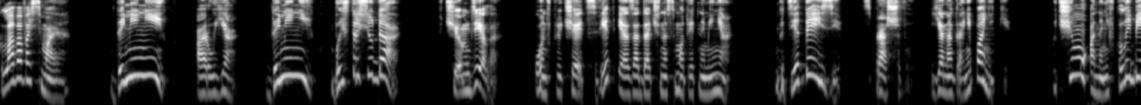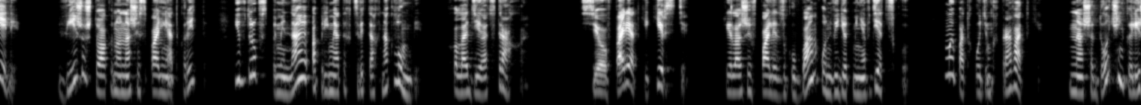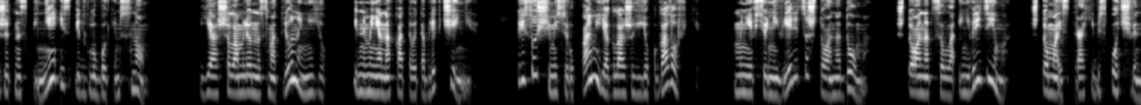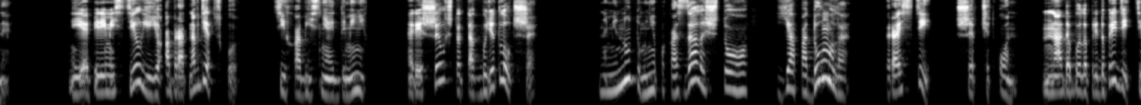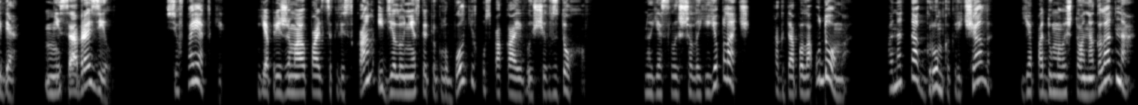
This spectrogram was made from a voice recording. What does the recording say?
Глава восьмая. «Доминик!» – ору я. «Доминик, быстро сюда!» «В чем дело?» Он включает свет и озадаченно смотрит на меня. «Где Дейзи?» – спрашиваю. Я на грани паники. Почему она не в колыбели? Вижу, что окно нашей спальни открыто, и вдруг вспоминаю о примятых цветах на клумбе. Холодею от страха. «Все в порядке, Кирсти!» Приложив палец к губам, он ведет меня в детскую. Мы подходим к кроватке. Наша доченька лежит на спине и спит глубоким сном. Я ошеломленно смотрю на нее, и на меня накатывает облегчение. Трясущимися руками я глажу ее по головке. Мне все не верится, что она дома, что она цела и невредима, что мои страхи беспочвены. Я переместил ее обратно в детскую, тихо объясняет Доминик. Решил, что так будет лучше. На минуту мне показалось, что я подумала... «Прости», — шепчет он. Надо было предупредить тебя. Не сообразил. Все в порядке. Я прижимаю пальцы к вискам и делаю несколько глубоких, успокаивающих вздохов. Но я слышала ее плач, когда была у дома. Она так громко кричала, я подумала, что она голодна.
